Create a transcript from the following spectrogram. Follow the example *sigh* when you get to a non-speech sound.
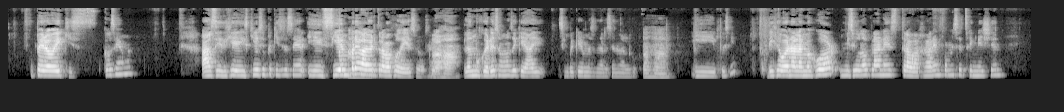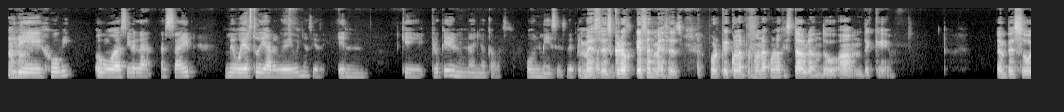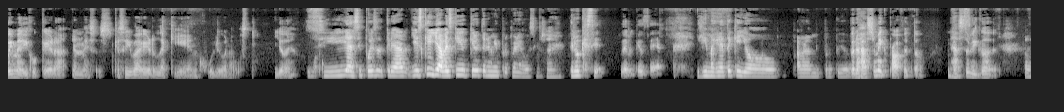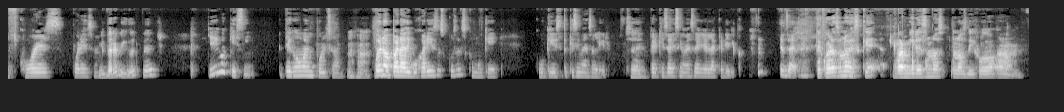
Pero X, ¿cómo se llama? Ah, sí, dije, es que yo siempre quise hacer. Y siempre va a haber trabajo de eso. o sea, las mujeres somos de que, ay, siempre queremos andar haciendo algo. Ajá. Y pues sí. Dije, bueno, a lo mejor mi segundo plan es trabajar en Pharmacy Technician y de hobby, o así, ¿verdad? Aside, me voy a estudiar algo de uñas. y así, En que creo que en un año acabas. O en meses, depende. de Meses, cuánto creo que es en meses. Porque con la persona con la que está hablando, am, de que empezó y me dijo que era en meses, que se iba a ir de aquí en julio o en agosto. Y yo de, wow. Sí, así puedes crear. Y es que ya ves que yo quiero tener mi propio negocio. Sí. De lo que sea, de lo que sea. Y imagínate que yo abra mi propio. But it has to make profit though. It has to be good. Of course, por eso. You better be good, bitch. Yo digo que sí. Tengo buen pulso. Bueno, para dibujar y esas cosas, como que. Como que yo siento que sí me va a salir. Sí. Pero sabe si me va a salir el acrílico. *laughs* ¿Te acuerdas una vez que Ramírez nos, nos dijo am,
